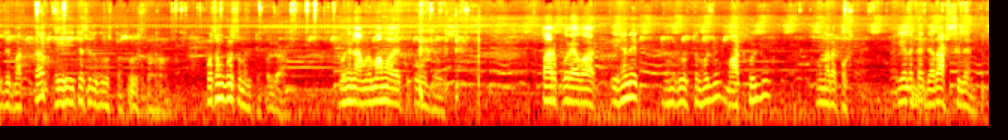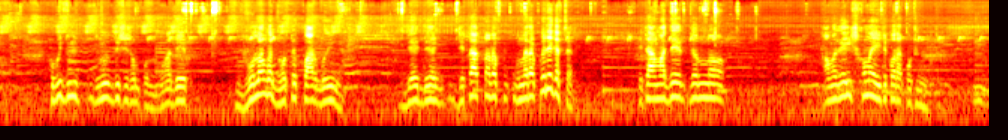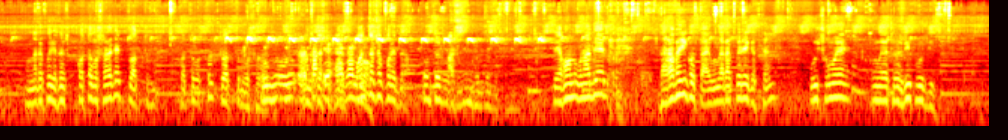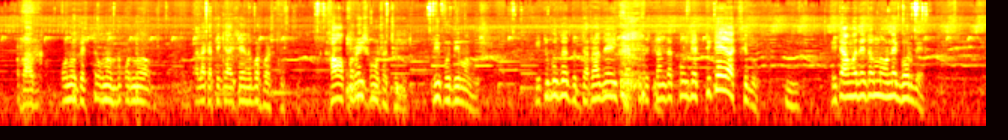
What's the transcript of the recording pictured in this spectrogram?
যে মাঠটা এই এইটা ছিল গুরুস্থান প্রথম গুরুস্থান ওইটা। ওখানে আমরা মামা কবর দেওয়া তারপরে আবার এখানে গুরুস্থান হলো মাঠ হইল ওনারা করতেন এই এলাকায় যারা আসছিলেন খুবই দূর- দূরদৃষ্টি সম্পন্ন। ওনাদের ভুল আমরা ধরতে পারবই না। যে যে- যেটা আপনারা ওনারা করে গেছেন এটা আমাদের জন্য আমাদের এই সময় এটা করা কঠিন। হচ্ছে ওনারা করে গেছেন কত বছর আগে? চুয়াত্তর কত বছর? চুয়াত্তর বছর। পঞ্চাশ পরে তো এখন ওনাদের ধারাবাহিকতায় ওনারা পেরে গেছেন। ওই সময় ওনারা রিফিউজি বা অন্য দেশ অন্য অন্য এলাকা থেকে এসে এনে বসবাস করছে। খাওয়া পরেই সমস্যা ছিল রিফিউজি মানুষ। এটুকু যারা যে এইটা প্রতিষ্ঠানটা কই যে টিকাই রাখছিল এটা আমাদের জন্য অনেক গর্বের।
